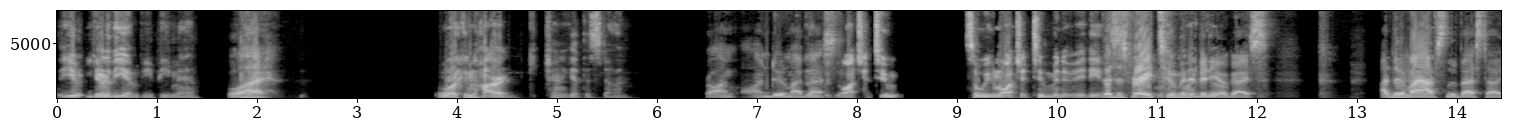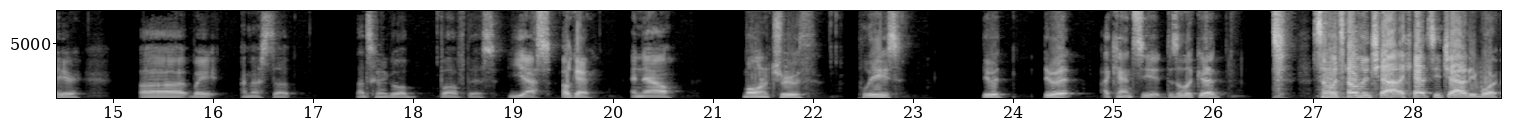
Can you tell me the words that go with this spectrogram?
You you're the MVP, man. Why? Working hard, trying to get this done. Bro, I'm I'm doing my Then we best. can watch a two, so we can watch a two minute video. This is for a two minute video, guys. I'm doing my absolute best out here. Uh, wait, I messed up. That's gonna go above this. Yes. Okay. And now, moment of truth, please do it. Do it. I can't see it. Does it look good? Someone tell me chat. I can't see chat anymore.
